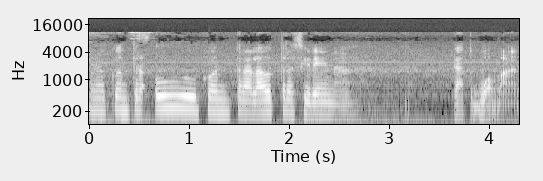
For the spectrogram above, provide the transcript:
Ahora contra, uh, contra la otra sirena. Catwoman.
